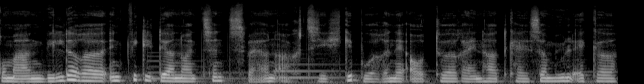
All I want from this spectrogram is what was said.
Roman Wilderer entwickelte der 1982 geborene Autor Reinhard Kaiser Mühlecker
